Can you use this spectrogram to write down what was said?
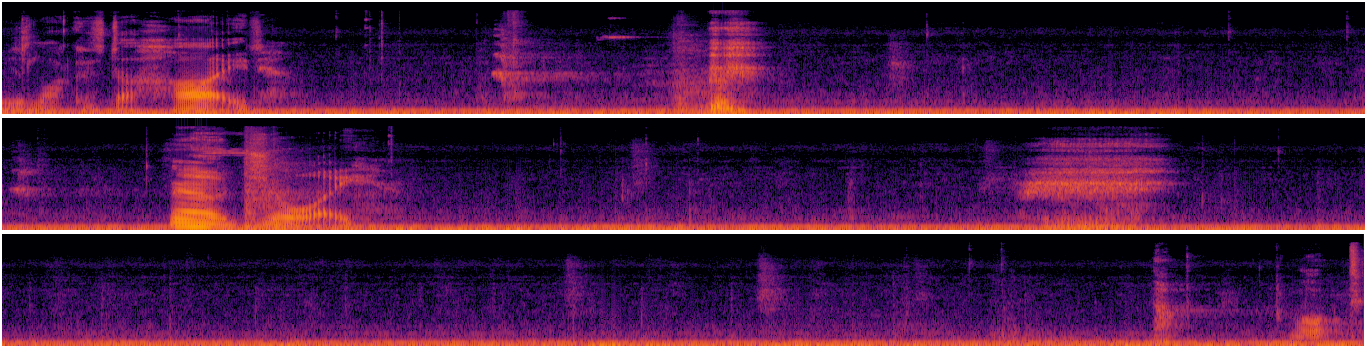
These lockers to hide. Oh, joy. Locked.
